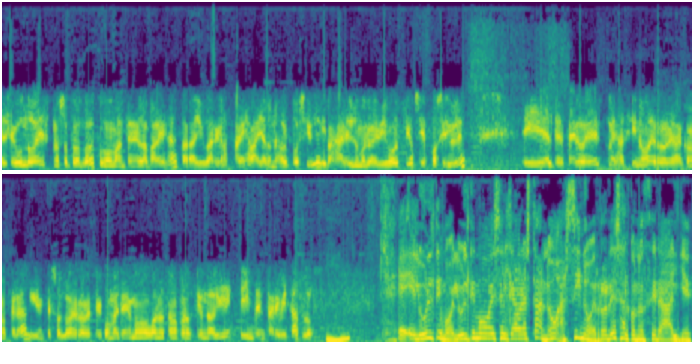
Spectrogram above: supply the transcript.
El segundo es nosotros dos, cómo mantener la pareja, para ayudar a que la pareja vaya lo mejor posible y bajar el número de divorcios, si es posible. Y el tercero es, pues así no, errores al conocer a alguien, que son los errores que cometemos cuando estamos conociendo a alguien e intentar evitarlos. Eh, el último, el último es el que ahora está, ¿no? Así no, errores al conocer a alguien.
